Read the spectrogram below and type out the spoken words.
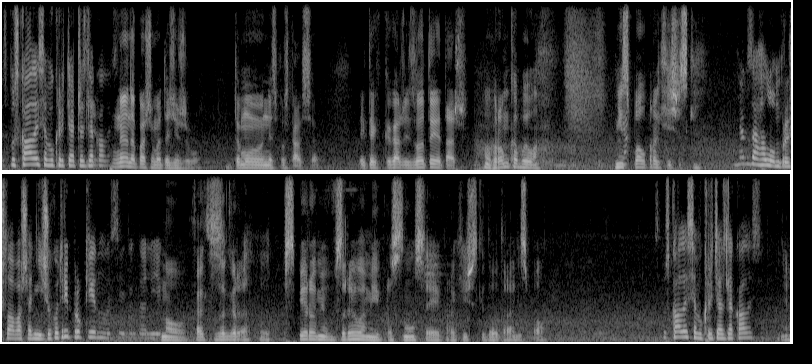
Спускалися в укриття чи злякалися? Ну, я на першому етажі живу, тому не спускався. Як так кажуть, золотий етаж. Громко было. Не спал практически. Як загалом пройшла ваша ніч? У котрій прокинулися і так далі? Но как загра- с первыми взрывами и проснулся, и практически до утра не спал. Спускалися в укриття, злякалися? Ні.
